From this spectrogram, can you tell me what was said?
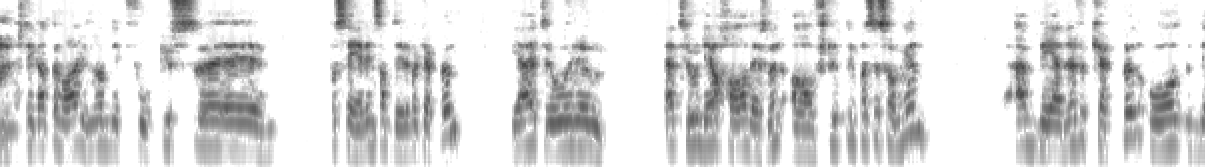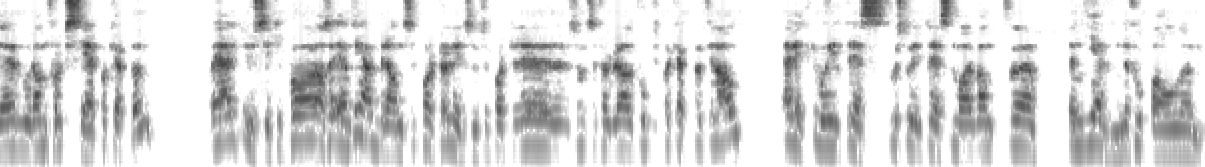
slik at det var under litt fokus uh, på serien samtidig på cupen. Jeg, um, jeg, tror det å ha det som en avslutning på sesongen er bedre for cupen og det, hvordan folk ser på cupen. Og jeg er litt usikker på, altså En ting er Brann-supportere og Lillesund-supportere, som selvfølgelig hadde fokus på cupfinalen. Jeg vet ikke hvor, hvor stor interessen var blant uh, den jevne fotballmann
